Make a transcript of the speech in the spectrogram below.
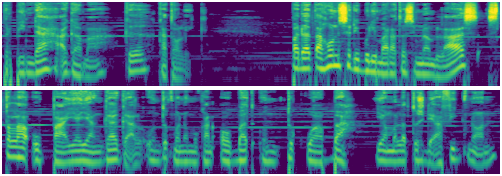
berpindah agama ke Katolik. Pada tahun 1519, setelah upaya yang gagal untuk menemukan obat untuk wabah yang meletus di Avignon,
